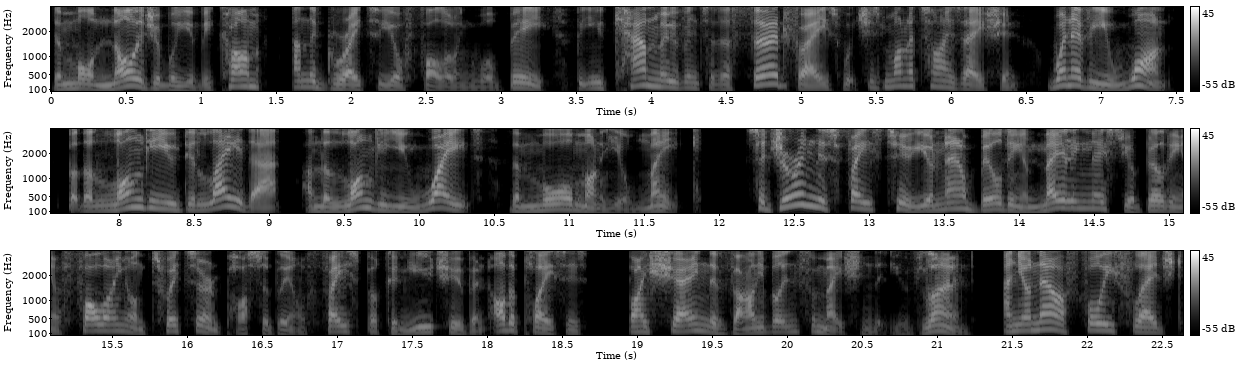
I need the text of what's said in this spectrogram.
the more knowledgeable you become and the greater your following will be. But you can move into the third phase, which is monetization, whenever you want. But the longer you delay that and the longer you wait, the more money you'll make. So during this phase two, you're now building a mailing list, you're building a following on Twitter and possibly on Facebook and YouTube and other places by sharing the valuable information that you've learned. And you're now a fully fledged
